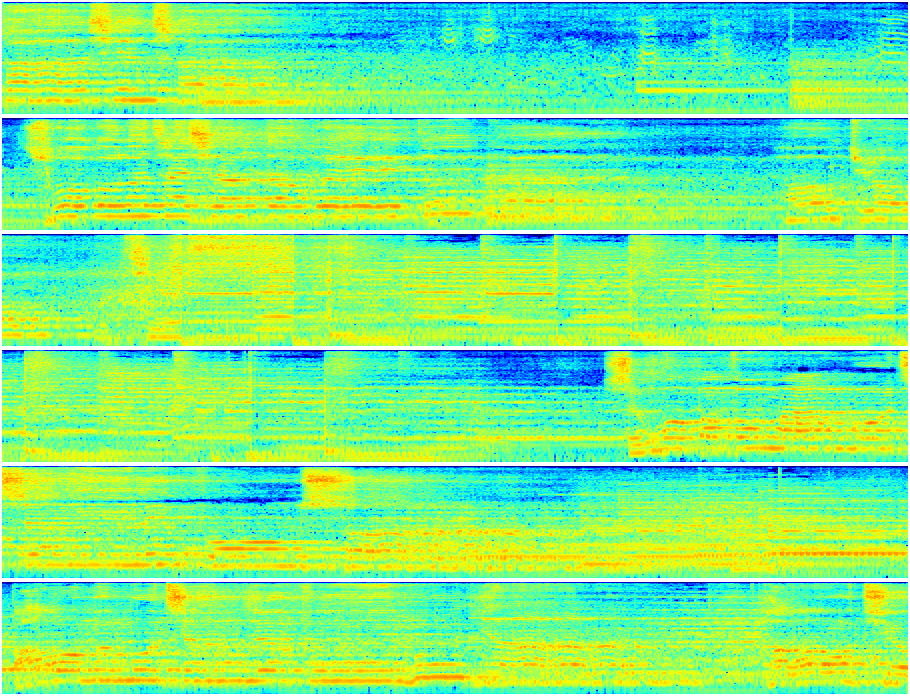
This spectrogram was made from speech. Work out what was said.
发现场，错过了才想到回头看，好久不见。生活把锋芒磨成一脸风霜，把我们磨成这副模样，好久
